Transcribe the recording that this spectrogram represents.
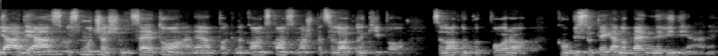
ja, dejansko smučaš in vse je to, ampak na koncu konc imaš pa celotno ekipo, celotno podporo, ko v bistvu tega noben ne vidi. Ne?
